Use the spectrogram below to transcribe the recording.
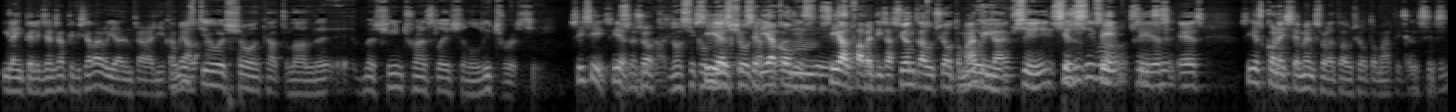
I la intel·ligència artificial hauria d'entrar allí. Com També. es diu això en català? Le- Machine Translation Literacy. Sí, sí, sí, és això. No sé com Sí, és, això seria català, com sí, alfabetització en traducció automàtica. Muy- sí, sí, és, sí, sí, bueno, sí, sí, és, sí. és, sí, és coneixement sobre la traducció automàtica. Sí, sí, sí.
